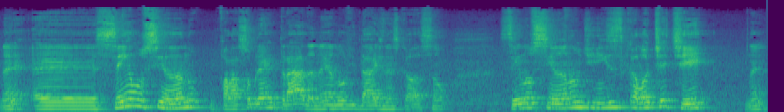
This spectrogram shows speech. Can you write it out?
né? É, sem o Luciano, falar sobre a entrada, né? A novidade na escalação. Sem Luciano, o Diniz escalou Tietê, né?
